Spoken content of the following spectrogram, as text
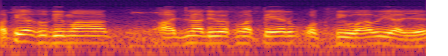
અત્યાર સુધીમાં આજના દિવસમાં તેર પક્ષીઓ આવ્યા છે.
